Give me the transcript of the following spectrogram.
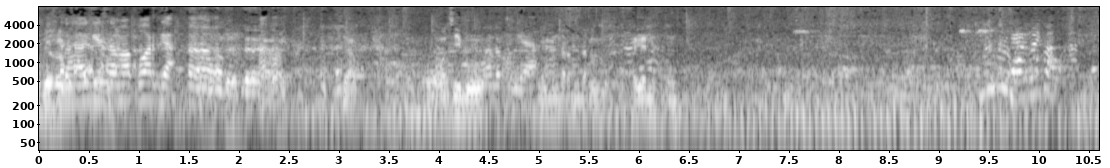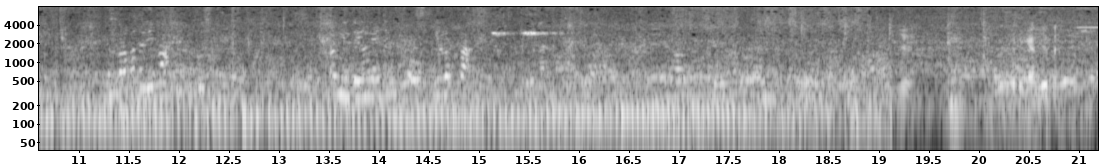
Bahagia sama keluarga. Siap. Terima kasih Bu. Iya. Bentar bentar dulu. Ayo nih. Hmm. Berapa tadi Pak? Aja sekilo Pak. Dengerin aja deh.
